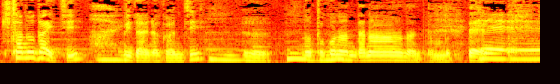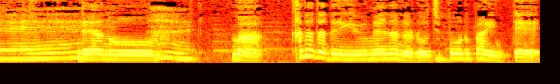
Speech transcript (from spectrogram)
北の大地、はい、みたいな感じ、うん。のとこなんだなーなんて思って、であのーはい、まあカナダで有名なのはロジポールパインって、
